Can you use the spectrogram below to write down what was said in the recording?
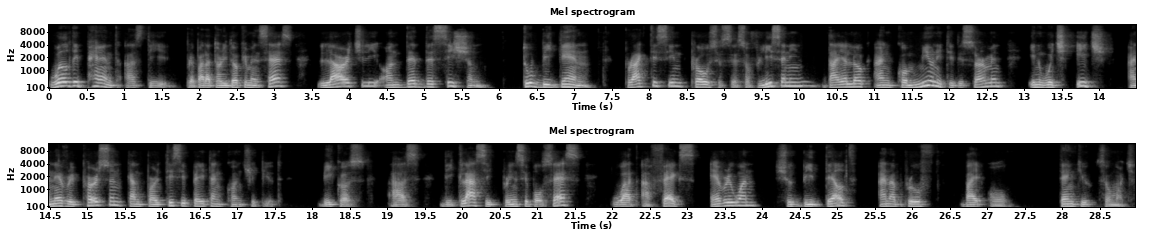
will depend, as the preparatory document says, largely on the decision to begin practicing processes of listening, dialogue, and community discernment in which each and every person can participate and contribute. Because as the classic principle says, what affects everyone should be dealt and approved by all. Thank you so much.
